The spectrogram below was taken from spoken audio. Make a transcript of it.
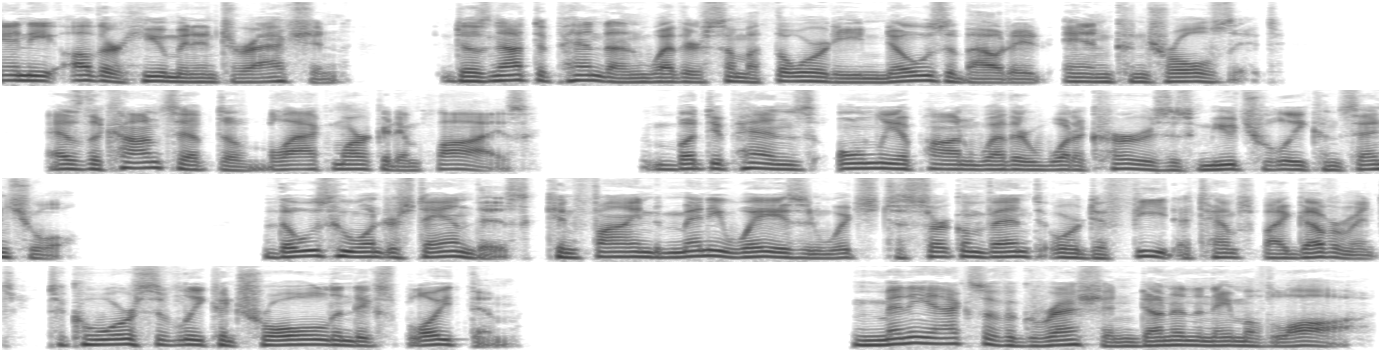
any other human interaction, does not depend on whether some authority knows about it and controls it, as the concept of black market implies, but depends only upon whether what occurs is mutually consensual. Those who understand this can find many ways in which to circumvent or defeat attempts by government to coercively control and exploit them. Many acts of aggression done in the name of law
